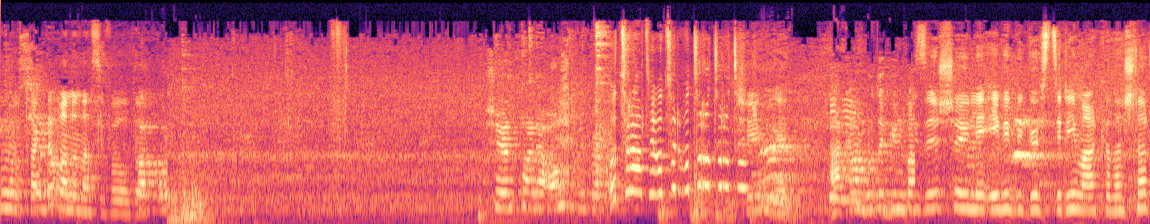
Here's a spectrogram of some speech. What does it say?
bu mutfakta bana nasip oldu. Otur Altay otur otur otur otur. Şey mi? Hakan burada gün bak. Size şöyle evi bir göstereyim arkadaşlar.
